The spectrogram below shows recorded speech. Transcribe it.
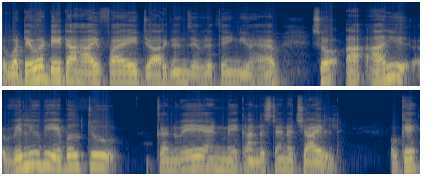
whatever data hi-fi jargons everything you have so uh, are you will you be able to convey and make understand a child okay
